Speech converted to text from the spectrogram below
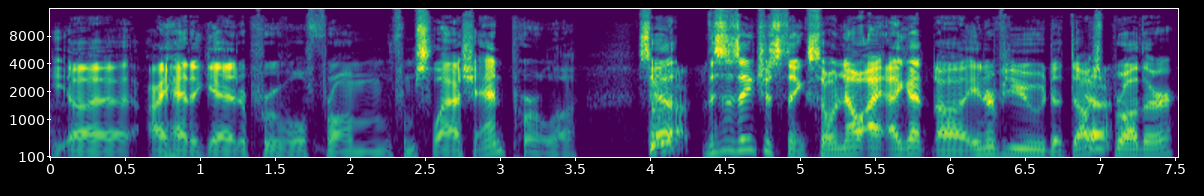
He, uh, I had to get approval from from Slash and Perla. So Yeah. this is interesting. So now I, I got uh, interviewed uh, Duff's Yeah. brother,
